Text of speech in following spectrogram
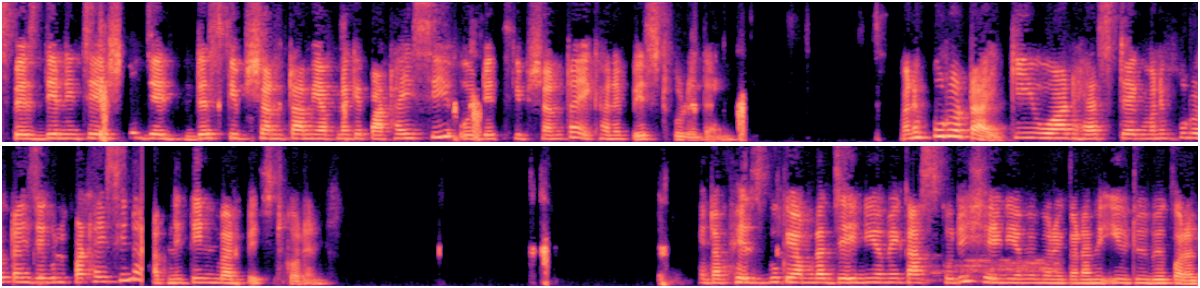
স্পেস দিয়ে নিচে এসে যে ডেসক্রিপশনটা আমি আপনাকে পাঠাইছি ওই ডেসক্রিপশনটা এখানে পেস্ট করে দেন। মানে পুরোটাই কিওয়ার্ড হ্যাশট্যাগ মানে পুরোটাই যেগুলো পাঠাইছি না আপনি তিনবার পেস্ট করেন। এটা ফেসবুকে আমরা যেই নিয়মে কাজ করি সেই নিয়মে মনে করেন আমি ইউটিউবে করার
